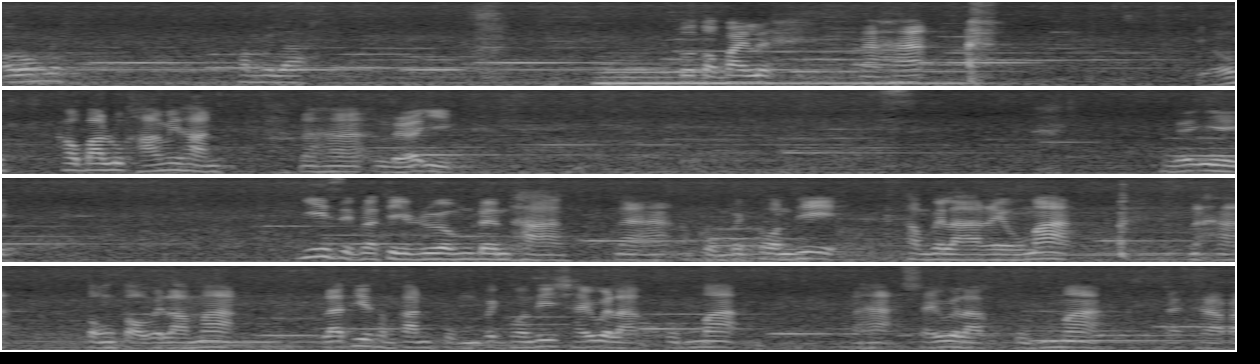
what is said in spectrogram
เอาลงเลยทำเวลา ตัวต่อไปเลยนะฮะ เดี๋ยวเข้าบ้านลูกค้าไม่ทันนะฮะ เหลืออีก เหลืออีก 20 นาทีรวมเดินทางนะฮะ ผมเป็นคนที่ทำเวลาเร็วมากนะฮะ ตรงต่อเวลามาก และที่สำคัญผมเป็นคนที่ใช้เวลาคุ้มมาก นะฮะใช้เวลาคุ้มมากนะครับ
